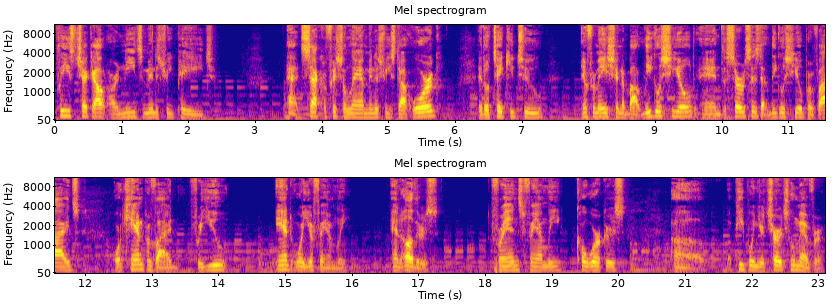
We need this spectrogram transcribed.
please check out our needs ministry page at sacrificiallambministries.org It'll take you to information about Legal Shield and the services that Legal Shield provides or can provide for you and or your family and others, friends, family, co-workers, uh, people in your church, whomever.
